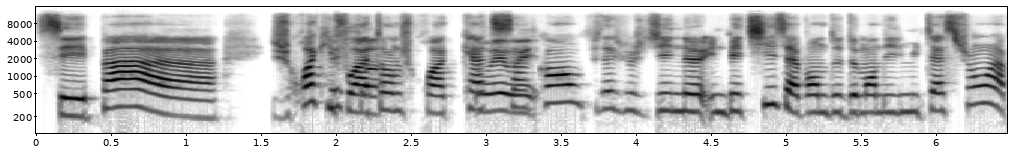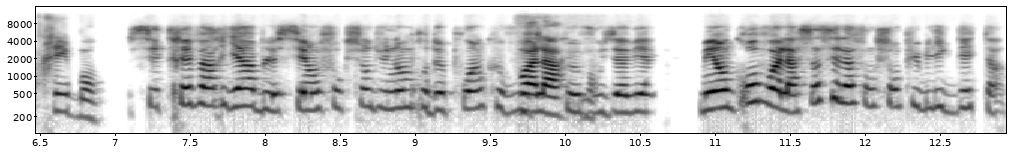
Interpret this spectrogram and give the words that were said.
c'est pas. Je crois qu'il faut attendre, je crois, 4-5 ans. Peut-être que je dis une, bêtise avant de demander une mutation. Après, bon. C'est très variable. C'est en fonction du nombre de points que vous, que vous avez. Mais en gros, voilà, ça, c'est la fonction publique d'État.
